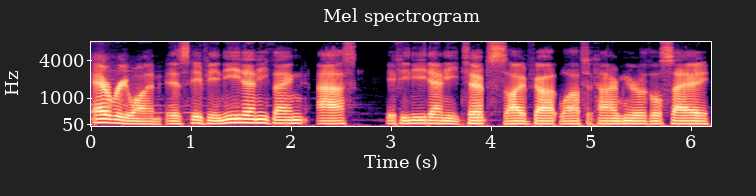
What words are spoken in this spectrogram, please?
everyone is, if you need anything, ask. If you need any tips, I've got lots of time here. They'll say,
